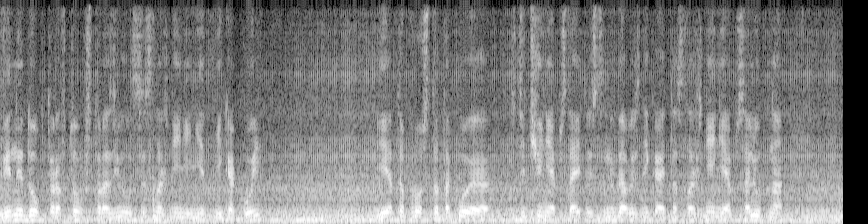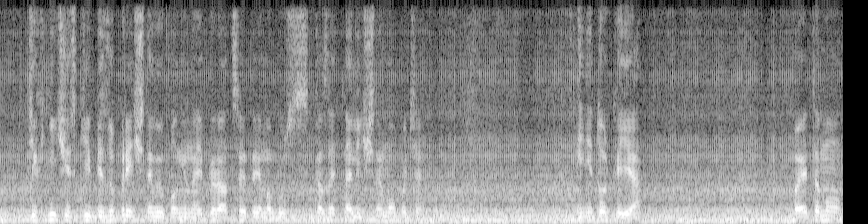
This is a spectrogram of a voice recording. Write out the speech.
вины доктора в том, что развилось осложнение, нет никакой. И это просто такое стечение обстоятельств. Иногда возникает осложнение абсолютно технически безупречно выполненная операция, это я могу сказать на личном опыте. И не только я. Поэтому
